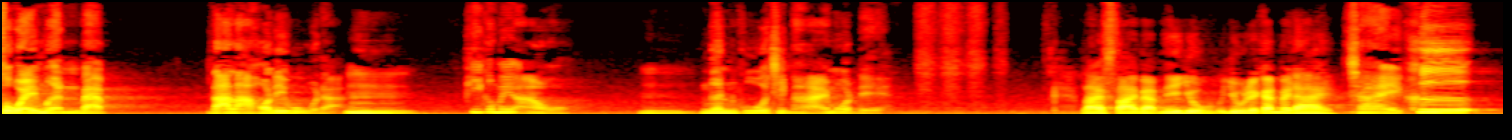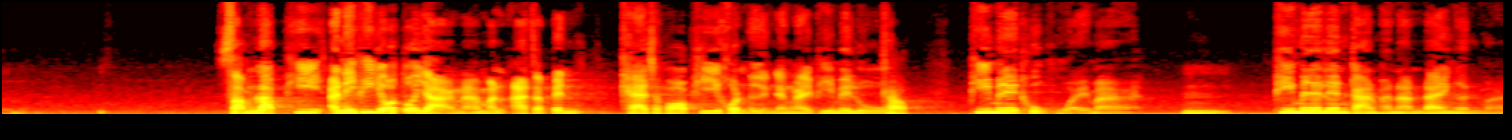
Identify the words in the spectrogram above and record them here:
สวยเหมือนแบบดาราฮอลลีวูดอะอืมพี่ก็ไม่เอาอืมเงินกูชิบหายหมดเดไลฟ์สไตล์แบบนี้อยู่อยู่ด้วยกันไม่ได้ ใช่คือสำหรับพี่ อันนี้พี่ยกตัวอย่างนะ มันอาจจะเป็นแค่เฉพาะพี่คนอื่นยังไงพี่ไม่รู้ครับ พี่ไม่ได้ถูกหวยมา อืมพี่ไม่ได้เล่นการพนันได้เงินมา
